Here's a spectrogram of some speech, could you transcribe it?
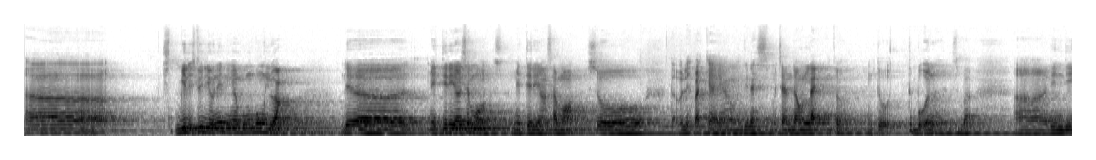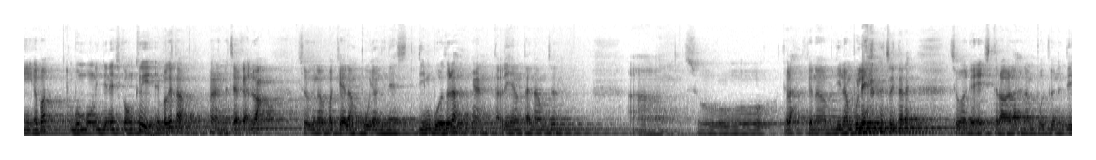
uh, bilik studio ni dengan bumbung luar dia material yang sama material yang sama. So tak boleh pakai yang jenis macam downlight tu untuk tebuk lah. Sebab uh, dinding apa bumbung ni jenis konkrit apa kata kan macam kat luar. So kena pakai lampu yang jenis timbul tu lah kan. Tak boleh yang tanam tu. Uh, so itulah kena beli lampu lain cerita dah so ada extra lah lampu tu nanti.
